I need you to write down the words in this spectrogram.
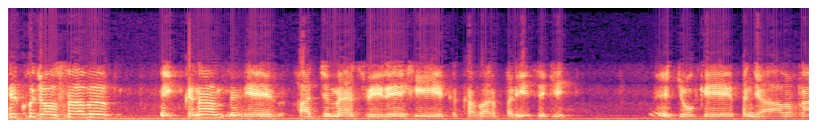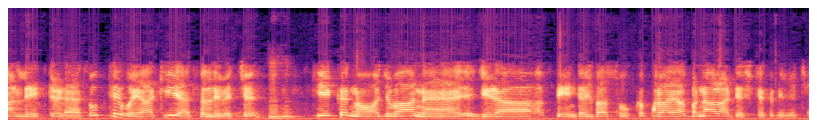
ਦੇਖੋ ਜੋਲ ਸਾਹਿਬ ਇੱਕ ਨਾ ਅੱਜ ਮੈਂ ਸਵੇਰੇ ਹੀ ਇੱਕ ਖਬਰ ਪੜ੍ਹੀ ਸੀਗੀ ਜੋ ਕਿ ਪੰਜਾਬ ਨਾਲ ਰਿਲੇਟਡ ਹੈ। ਸੋ ਉੱਥੇ ਹੋਇਆ ਕੀ ਅਸਲ ਦੇ ਵਿੱਚ ਕਿ ਇੱਕ ਨੌਜਵਾਨ ਹੈ ਜਿਹੜਾ ਪਿੰਡ ਦਾ ਸੁੱਕਪੁਰਾ ਆ ਬਰਨਾਲਾ ਡਿਸਟ੍ਰਿਕਟ ਦੇ ਵਿੱਚ।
